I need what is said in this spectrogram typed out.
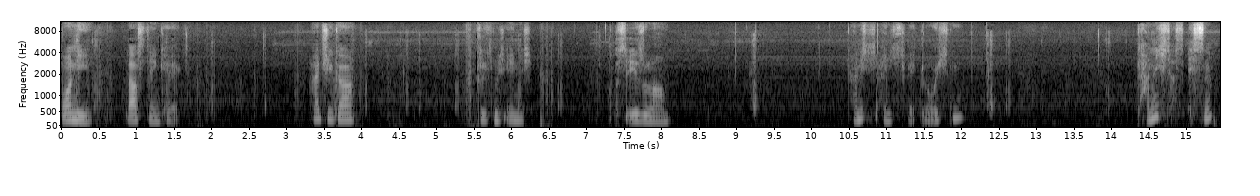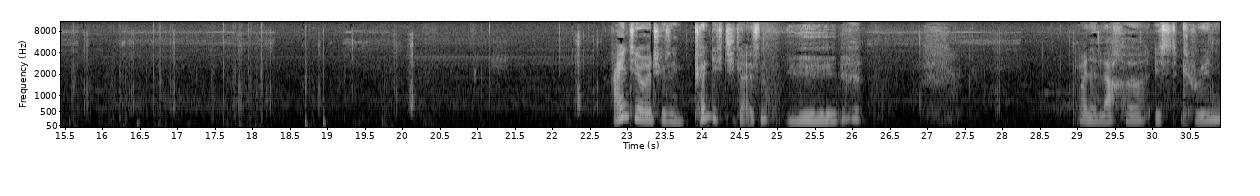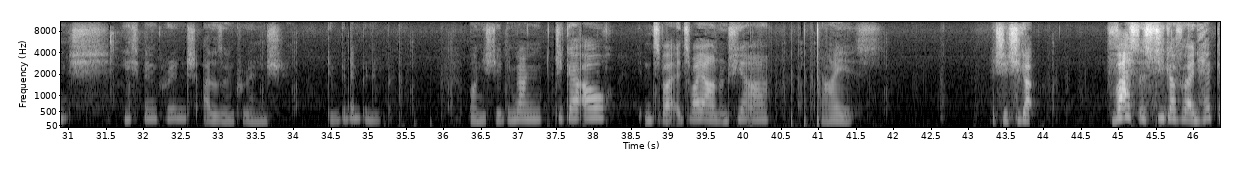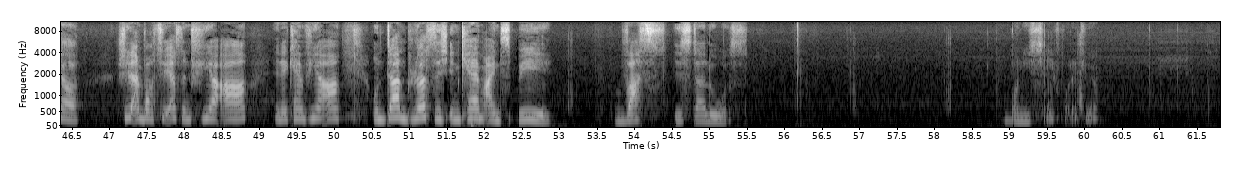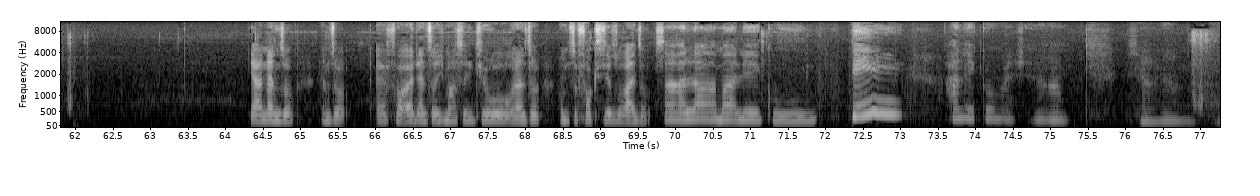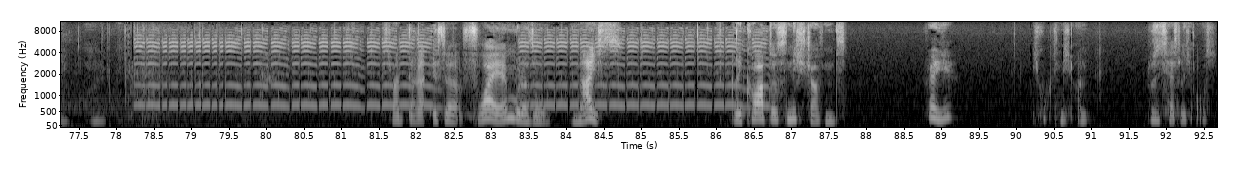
Bonnie, lass den Cake. Hi, Chica. Kriegst mich eh nicht. Du bist eh so lahm. Kann ich dich eigentlich wegleuchten? Kann ich das essen? Rein theoretisch gesehen könnte ich Chica essen. Meine Lache ist cringe. Ich bin cringe. Alle sind cringe. Dimpe, dimpe, dimpe. Bonnie steht im Gang. Chica auch. In 2a und 4a. Nice. Jetzt steht Chica. Was ist Chica für ein Hacker? Steht einfach zuerst in 4a in der Cam 4a und dann plötzlich in Cam 1b. Was ist da los? Bonnie safe vor der Tür. Ja, und dann so, dann so, äh, vor, äh, dann so, ich mach so die Tür hoch und dann so, kommt so Foxy so rein, so, Salam alaikum. Alaikum, Salam war drei, ist er vor ihm oder so. Nice. Rekord des Nichtschaffens. Freddy? Ich guck dich nicht an. Du siehst hässlich aus.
